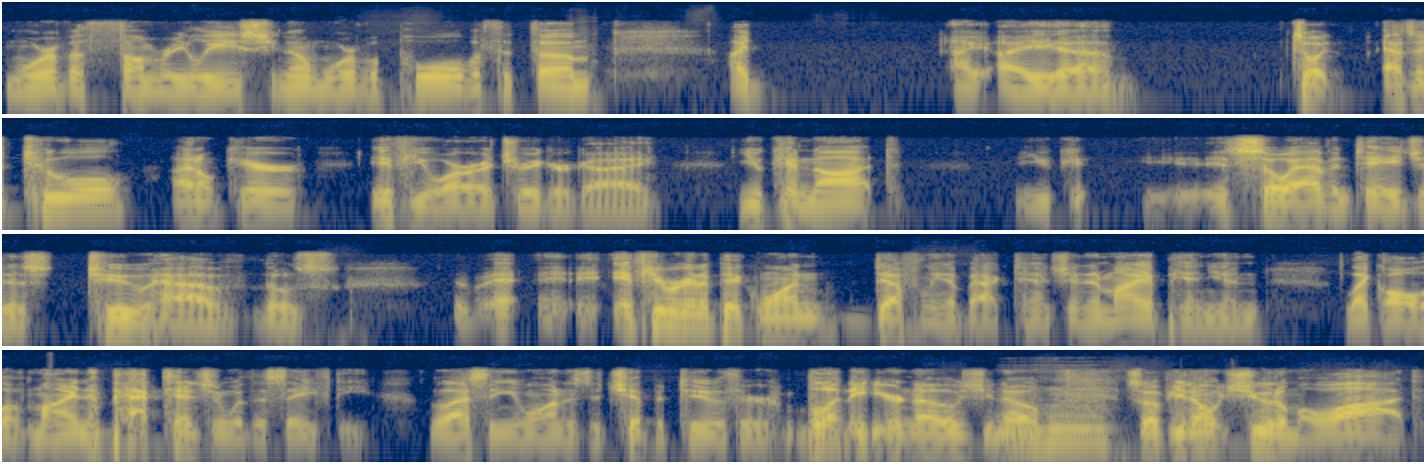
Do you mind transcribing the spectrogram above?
more of a thumb release you know more of a pull with the thumb. I i i uh, so as a tool i don't care if you are a trigger guy you cannot you can it's so advantageous to have those if you were going to pick one definitely a back tension in my opinion like all of mine, a back tension with a safety. The last thing you want is to chip a tooth or bloody your nose, you know. Mhm. So if you don't shoot them a lot,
